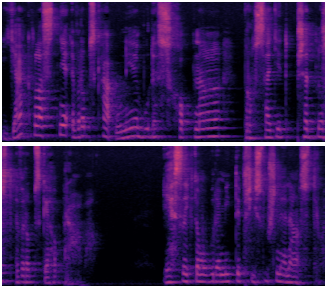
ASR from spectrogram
jak vlastně Evropská unie bude schopná prosadit přednost evropského práva. Jestli k tomu bude mít ty příslušné nástroje.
